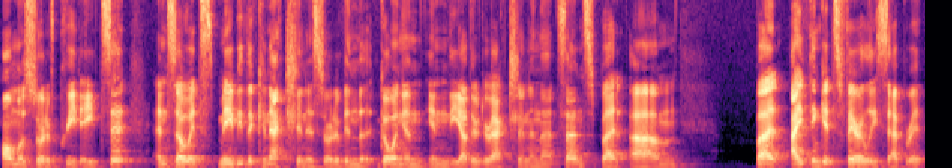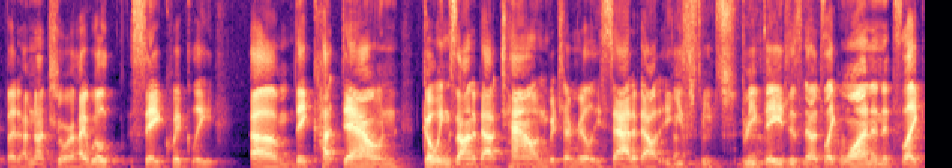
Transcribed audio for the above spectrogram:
almost sort of predates it, and so it's maybe the connection is sort of in the going in, in the other direction in that sense. But um, but I think it's fairly separate. But I'm not sure. I will say quickly. Um, they cut down goings on about town, which I'm really sad about. It used to be three yeah. pages, now it's like one, and it's like,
